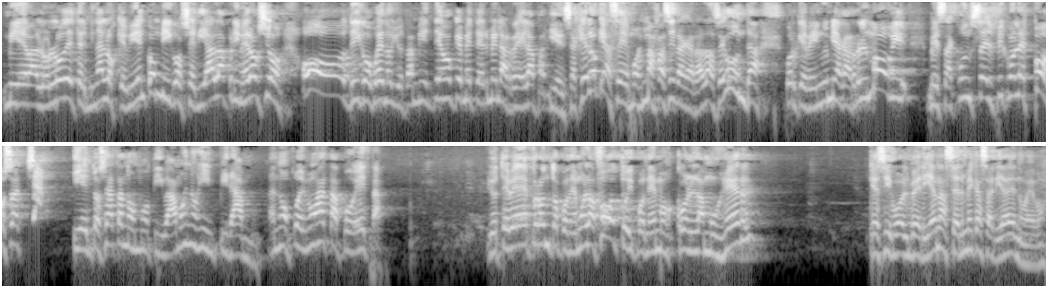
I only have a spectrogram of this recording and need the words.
mi valor lo determinan los que viven conmigo, sería la primera opción. O digo, bueno, yo también tengo que meterme en la red de la apariencia. ¿Qué es lo que hacemos? Es más fácil agarrar la segunda, porque vengo y me agarro el móvil, me saco un selfie con la esposa, y entonces hasta nos motivamos y nos inspiramos. Nos ponemos hasta poeta. Y usted ve de pronto, ponemos la foto y ponemos con la mujer que si volverían a nacer me casaría de nuevo.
